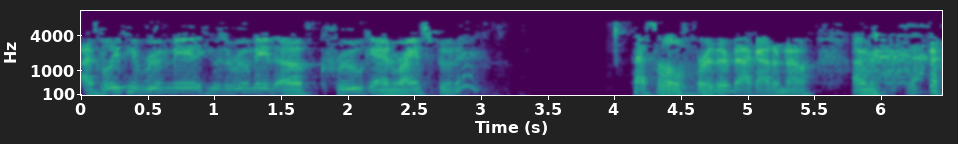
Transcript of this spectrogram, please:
I believe he roommate. He was a roommate of Krug and Ryan Spooner. That's a little oh. further back. I don't know. Um, that,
